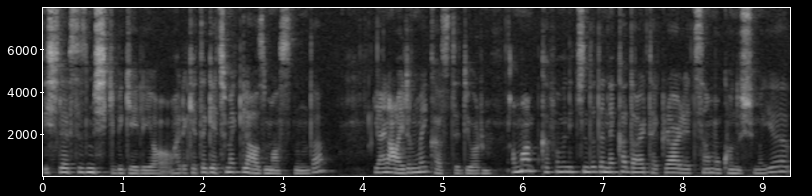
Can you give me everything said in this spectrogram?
İşlevsizmiş gibi geliyor. Harekete geçmek lazım aslında. Yani ayrılmayı kastediyorum. Ama kafamın içinde de ne kadar tekrar etsem o konuşmayı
